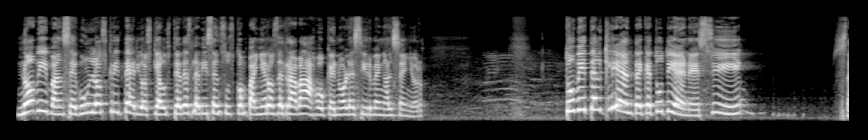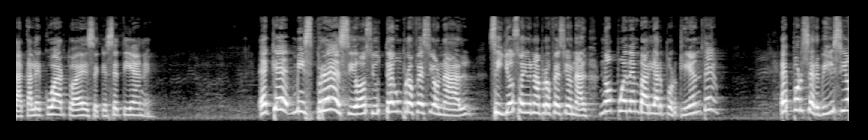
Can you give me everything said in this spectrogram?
No vivan según los criterios que a ustedes le dicen sus compañeros de trabajo que no le sirven al Señor. ¿Tú viste el cliente que tú tienes? Sí, Sácale cuarto a ese que se tiene. Es que mis precios, si usted es un profesional, si yo soy una profesional, no pueden variar por cliente. Es por servicio.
